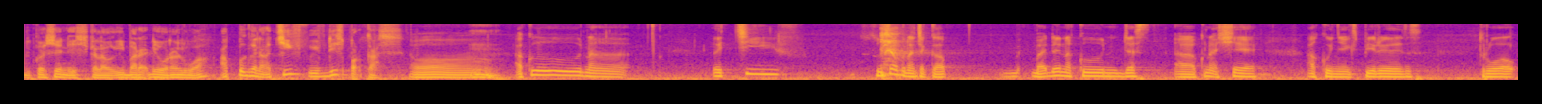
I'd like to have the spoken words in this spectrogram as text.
The question is kalau ibarat dia orang luar, apa kau nak achieve with this podcast? Oh hmm. Aku nak Achieve Susah aku nak cakap But then aku just uh, Aku nak share Aku punya experience Throughout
